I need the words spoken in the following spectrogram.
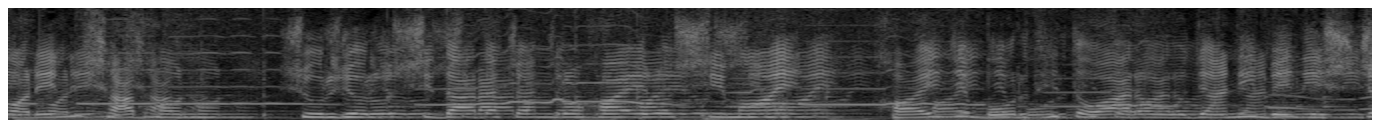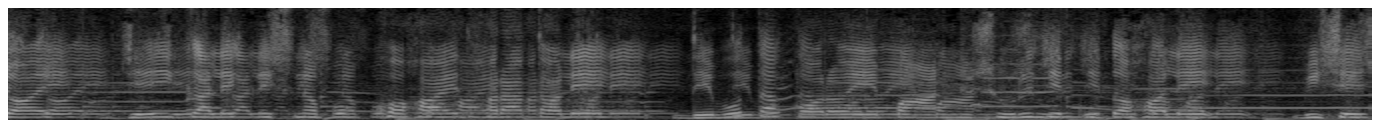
করেন সাধন। সূর্য রশ্মি দ্বারা চন্দ্র হয় রশ্মিময়। হয় যে বর্ধিত আরও জানিবে নিশ্চয় যেই কালে কৃষ্ণপক্ষ হয় ধরাতলে দেবতা করয়ে পান সূর্যের কুতহলে বিশেষ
